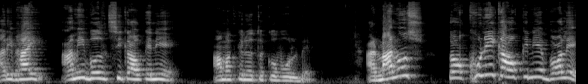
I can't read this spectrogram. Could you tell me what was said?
আরে ভাই, আমি বলছি কাউকে নিয়ে, আমাকে নিয়ে তো কেউ বলবে। আর মানুষ তখনই কাউকে নিয়ে বলে,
